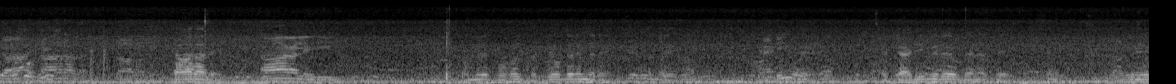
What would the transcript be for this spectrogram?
ਚਾਰ ਵਾਲੇ। ਆਰ ਵਾਲੇ ਜੀ। ਉਹ ਮੇਰੇ ਬਹੁਤ ਬੱਚੇ ਉੱਡੇ ਨੇ ਮੇਰੇ। ਤੇ ਇਹ ਟੈਡੀ ਮੇਰੇ ਉੱਡੇ ਨੇ ਇੱਥੇ ਤੇ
